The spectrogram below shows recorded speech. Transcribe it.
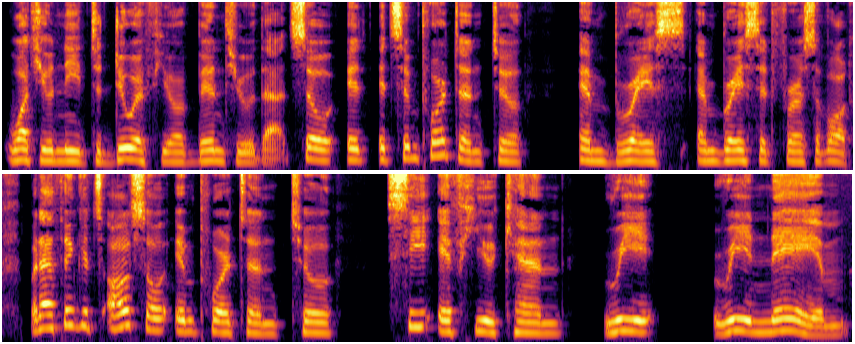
what you need to do if you have been through that. So it, it's important to embrace embrace it first of all. But I think it's also important to see if you can re rename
